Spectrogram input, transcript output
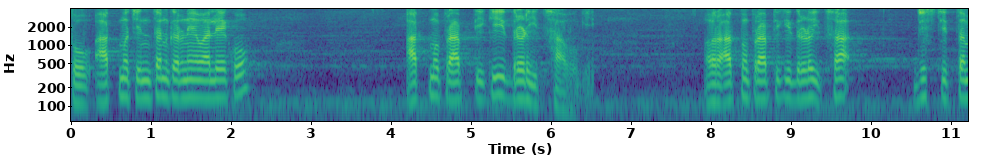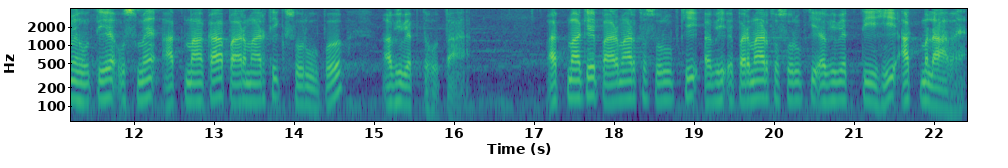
तो आत्मचिंतन करने वाले को आत्म प्राप्ति की दृढ़ इच्छा होगी। और आत्म प्राप्ति की दृढ़ इच्छा जिस चित्त में होती है, उसमें आत्मा का पारमार्थिक स्वरूप अभिव्यक्त होता है। आत्मा के पारमार्थ स्वरूप की अभि, परमार्थ स्वरूप की अभिव्यक्ति ही आत्मलाभ है।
